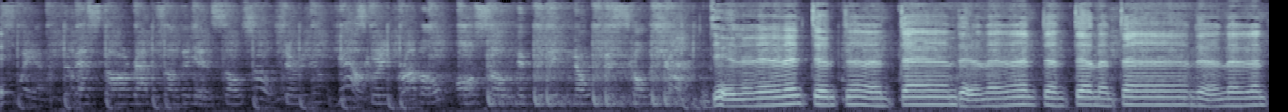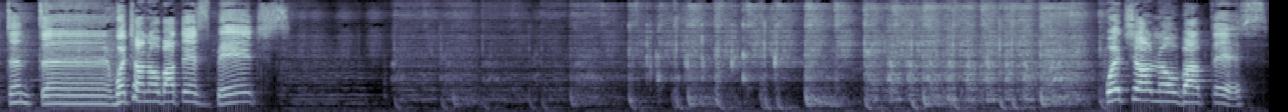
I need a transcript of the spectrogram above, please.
come What y'all know about this, bitch? What y'all know about this?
